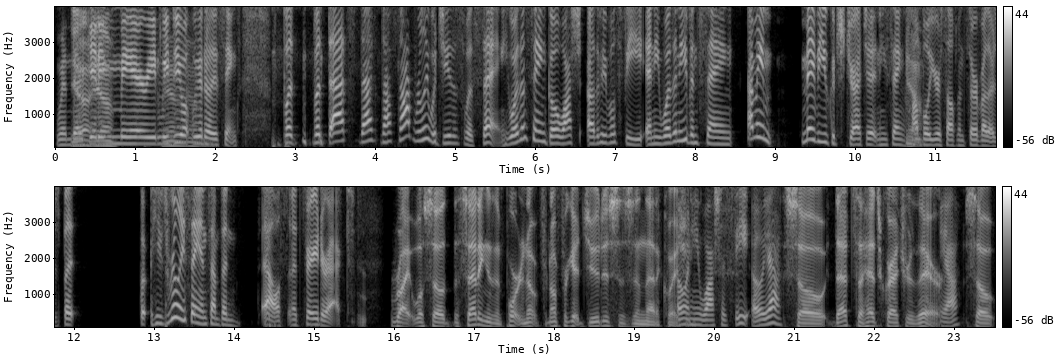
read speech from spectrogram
when they're Yeah, getting yeah. married, we Yeah, do we do these things. But but that's that's that's not really what Jesus was saying. He wasn't saying go wash other people's feet, and he wasn't even saying. I mean, maybe you could stretch it, and he's saying humble yourself and serve others, but but he's really saying something else, and it's very direct. Right. Well, so the setting is important. Don't, don't forget Judas is in that equation. Oh, and he washed his feet. Oh yeah, So that's a head scratcher there. Yeah. So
